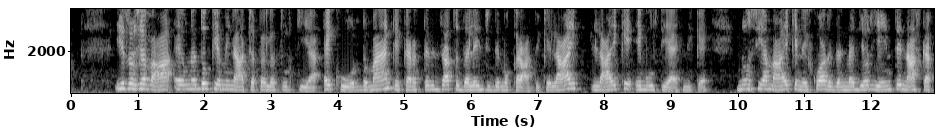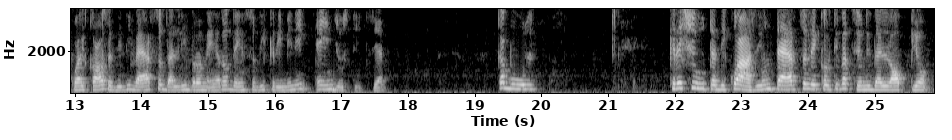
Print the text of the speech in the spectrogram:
Il Rojava è una doppia minaccia per la Turchia, è curdo, ma è anche caratterizzato da leggi democratiche, laiche e multietniche. Non sia mai che nel cuore del Medio Oriente nasca qualcosa di diverso dal libro nero denso di crimini e ingiustizie. Kabul cresciuta di quasi un terzo le coltivazioni dell'oppio.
